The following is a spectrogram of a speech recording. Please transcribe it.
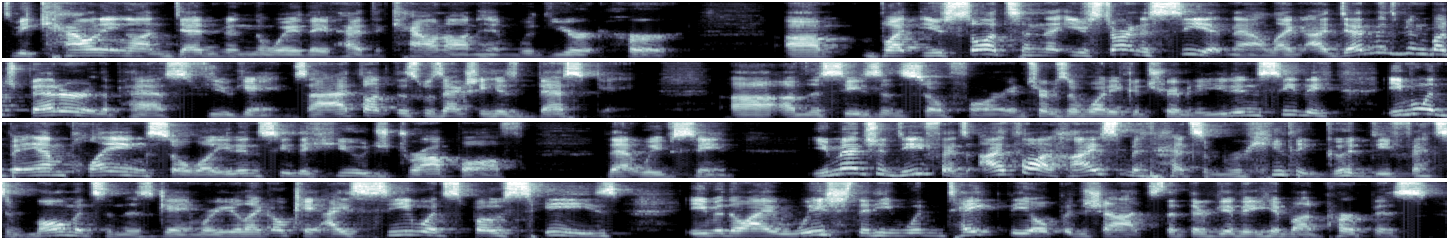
to be counting on Dedmon the way they've had to count on him with Yurt Hurd. Um, but you saw tonight. You're starting to see it now. Like Dedmon's been much better the past few games. I thought this was actually his best game uh, of the season so far in terms of what he contributed. You didn't see the even with Bam playing so well, you didn't see the huge drop off that we've seen. You mentioned defense. I thought Highsmith had some really good defensive moments in this game where you're like, okay, I see what Spo sees, even though I wish that he wouldn't take the open shots that they're giving him on purpose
